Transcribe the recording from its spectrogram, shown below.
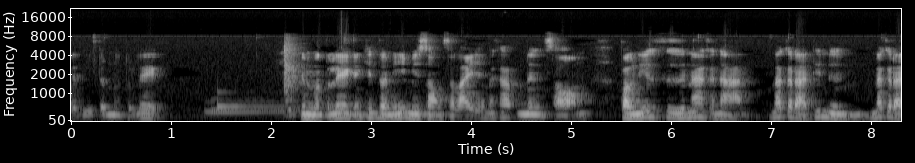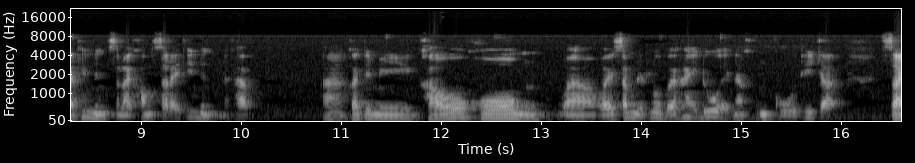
จะดูจำนวนตัวเลขจำนวนตัวเลขอย่างเช่นตัวนี้มี 2 สไลด์ใช่ไหมครับ1 2 ฝั่งนี้ก็คือหน้ากระดาษหน้ากระดาษที่ 1 หน้ากระดาษที่ 1 สไลด์ของสไลด์ที่ 1 นะครับอ่าก็จะมีเขาโครงไว้สำเร็จรูปไว้ให้ด้วยนะคุณครูที่จะใส่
